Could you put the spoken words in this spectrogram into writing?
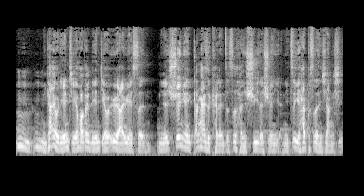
嗯嗯，你看有连结的话，对连结会越来越深。你的宣言刚开始可能只是很虚的宣言，你自己还不是很相信。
